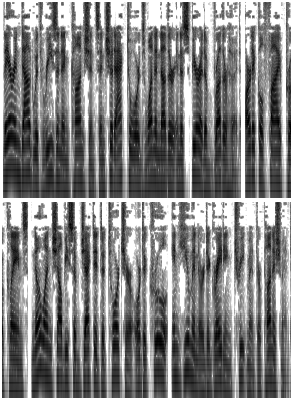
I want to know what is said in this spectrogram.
They are endowed with reason and conscience and should act towards one another in a spirit of brotherhood. Article 5 proclaims, No one shall be subjected to torture or to cruel, inhuman or degrading treatment or punishment.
